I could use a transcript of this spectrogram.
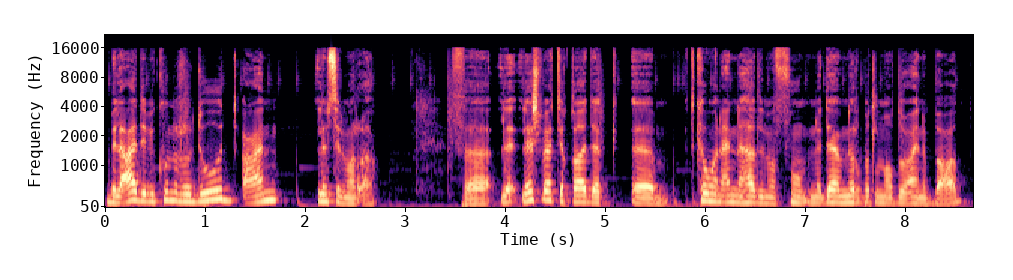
بالعادة بيكون الردود عن لبس المرأة. فليش باعتقادك تكون عندنا هذا المفهوم إنه دائما نربط الموضوعين ببعض؟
